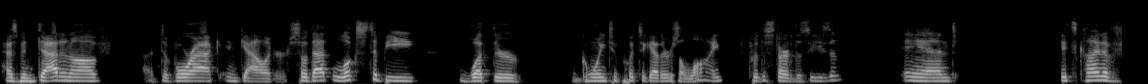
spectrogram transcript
has been Dadonov, uh, Dvorak, and Gallagher. So that looks to be what they're going to put together as a line for the start of the season and it's kind of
